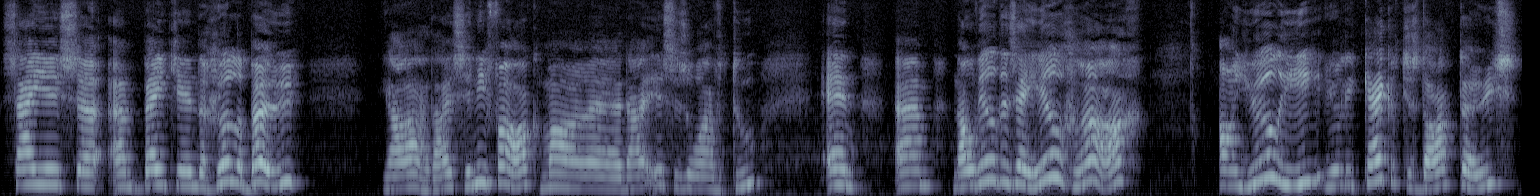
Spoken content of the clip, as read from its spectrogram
zij is een beetje in de gulle bui. Ja, daar is ze niet vaak, maar daar is ze zo af en toe. En um, nou wilde zij heel graag aan jullie, jullie kijkertjes daar thuis,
